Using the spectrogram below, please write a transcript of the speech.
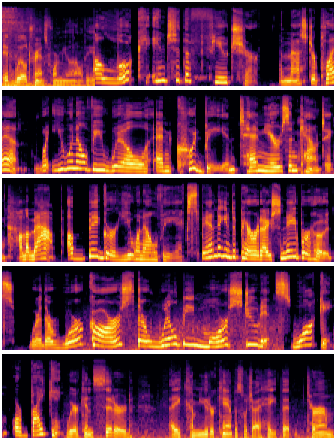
It will transform UNLV. A look into the future. The master plan, what UNLV will and could be in 10 years and counting. On the map, a bigger UNLV expanding into paradise neighborhoods. Where there were cars, there will be more students walking or biking. We're considered a commuter campus, which I hate that term.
